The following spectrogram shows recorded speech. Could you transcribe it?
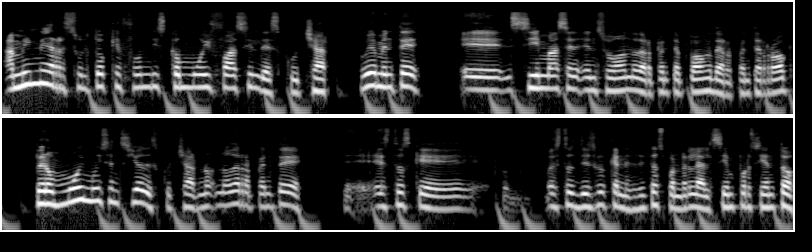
a mí me resultó que fue un disco muy fácil de escuchar. Obviamente, eh, sí, más en, su onda, de repente punk, de repente rock, pero muy, muy sencillo de escuchar. No, no de repente eh, estos que. Estos discos que necesitas ponerle al 100%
